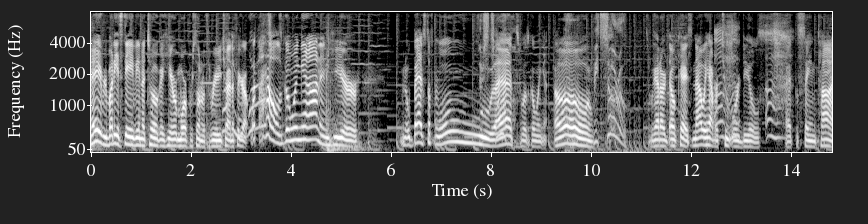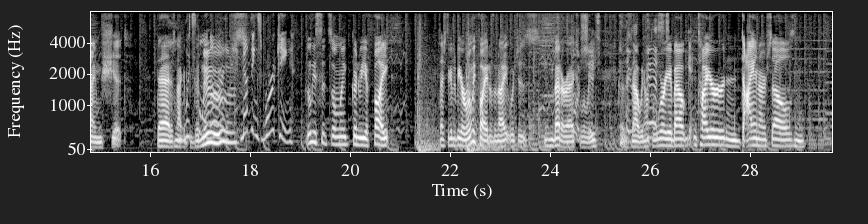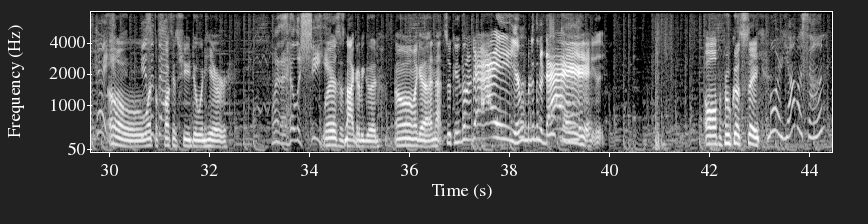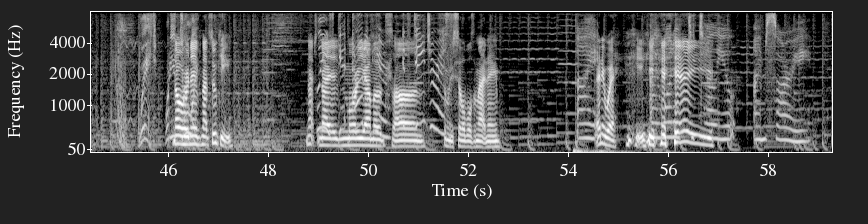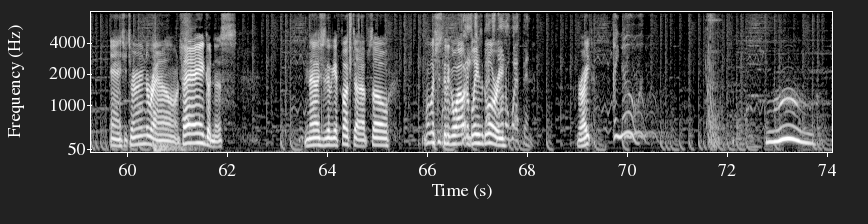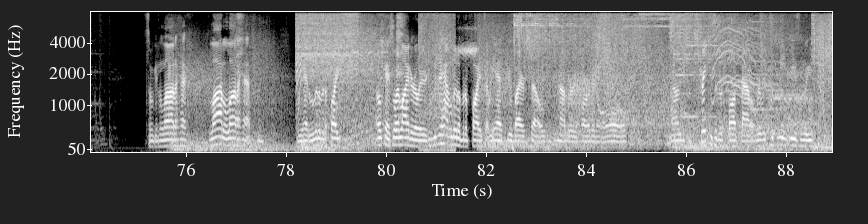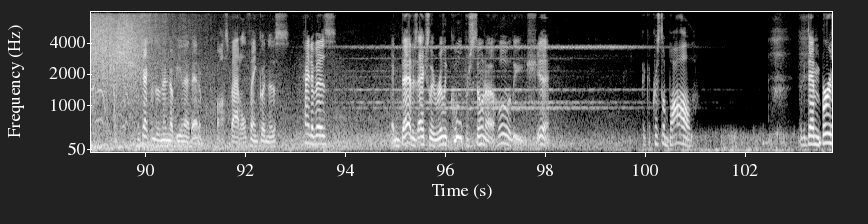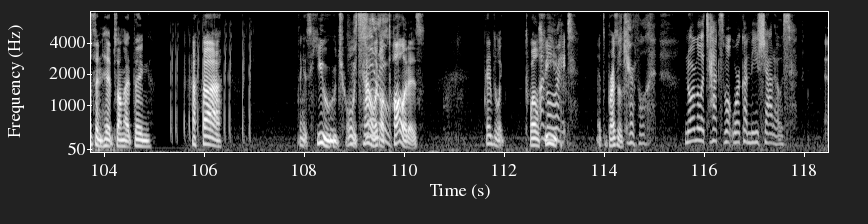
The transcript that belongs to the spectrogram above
Hey everybody, it's Viviantoga here with more Persona 3, trying to figure out what the hell is going on in here. You know, bad stuff. Whoa, that's what's going on. Oh, Mitsuru! so we got our. Okay, so now we have our two uh-huh. ordeals uh. at the same time. Shit. That is not gonna What's be good news. on? Nothing's working. At least it's only gonna be a fight. It's actually gonna be our only fight of the night, which is even better oh, actually. Because I now we don't have to worry about getting tired and dying ourselves and. Hey! Oh, what isn't the that- fuck is she doing here? Why the hell is she here? Well, this is not gonna be good. Oh my god, Natsuki's gonna die! Everybody's gonna die! All for Fuuka's sake. Moriyama-san, Wait, what are you No, doing? her name's Natsuki. Not Please Na- get out of here. Moriyama-san. So many syllables in that name. I, Anyway. I wanted to tell you I'm sorry. And she turned around. Thank goodness. Now she's gonna get fucked up, so... Well, she's gonna go out in a blaze of that's glory. not a weapon. Right? I know. Woo. So we get a lot of ha lot, a lot of happening. We had a little bit of fight. Okay, so I lied earlier because we did have a little bit of fights that we had to do by ourselves, which is not very hard at all. Now we just straight into this boss battle really quickly and easily. Actually doesn't end up being that bad of a boss battle, thank goodness. Kind of is. And that is actually a really cool persona. Holy shit. Like a crystal ball. Look at them birthing hips on that thing. Haha. thing is huge. Holy cow, look how tall it is. Gotta be like 12 I'm feet. all right. It's impressive. Be Careful. Normal attacks won't work on these shadows.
